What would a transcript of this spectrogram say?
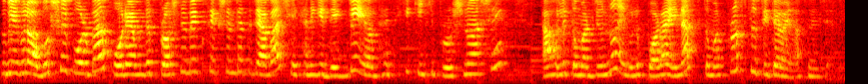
তুমি এগুলো অবশ্যই পড়বা পরে আমাদের প্রশ্ন ব্যাগ সেকশনটাতে যাবা, সেখানে গিয়ে দেখবে এই অধ্যায় থেকে কি কি প্রশ্ন আসে। তাহলে তোমার জন্য এগুলো পড়া এনাফ তোমার প্রস্তুতিটাও এনাফ হয়ে যাবে।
